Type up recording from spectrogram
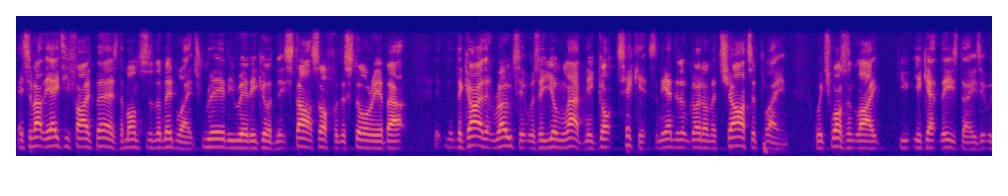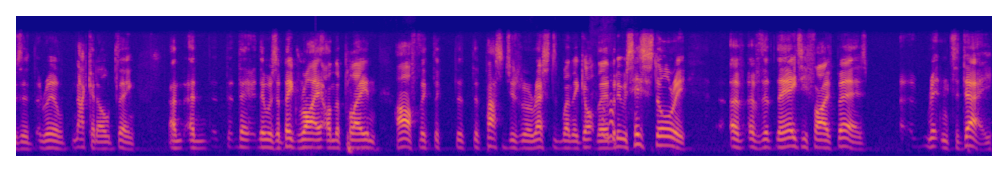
it's about the '85 Bears, the monsters of the Midway. It's really, really good, and it starts off with a story about the guy that wrote it was a young lad, and he got tickets, and he ended up going on a charter plane, which wasn't like you, you get these days. It was a, a real knackered old thing, and and th- there, there was a big riot on the plane. Half the, the, the, the passengers were arrested when they got there, but it was his story of, of the, the '85 Bears uh, written today,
